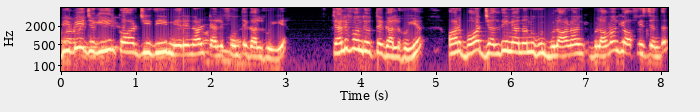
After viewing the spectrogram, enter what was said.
ਬੀਬੀ ਜਗੀਰ ਕੌਰ ਜੀ ਦੀ ਮੇਰੇ ਨਾਲ ਟੈਲੀਫੋਨ ਤੇ ਗੱਲ ਹੋਈ ਹੈ। ਟੈਲੀਫੋਨ ਦੇ ਉੱਤੇ ਗੱਲ ਹੋਈ ਹੈ ਔਰ ਬਹੁਤ ਜਲਦੀ ਮੈਂ ਉਹਨਾਂ ਨੂੰ ਹੁਣ ਬੁਲਾਣਾ ਬੁਲਾਵਾਂਗੀ ਆਫਿਸ ਦੇ ਅੰਦਰ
